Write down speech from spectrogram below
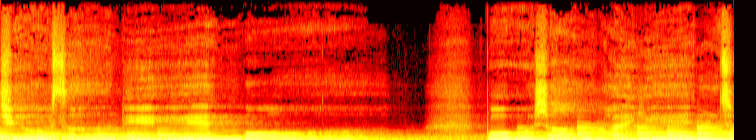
秋色连波波上寒烟翠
